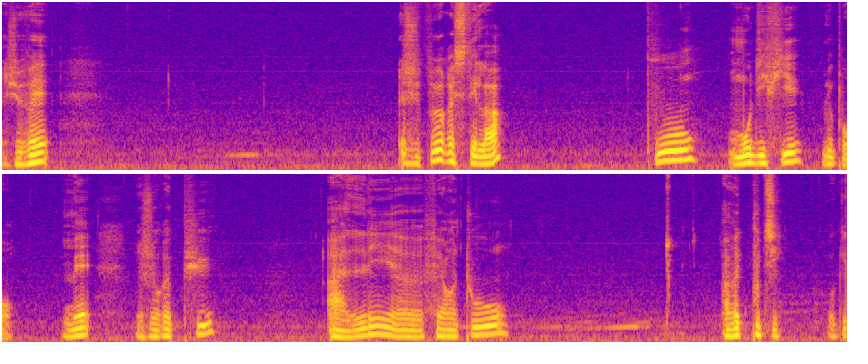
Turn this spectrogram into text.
je vais... Je peux rester là pour modifier le port. Mais j'aurais pu aller euh, faire un tour avec Pouti. Ok?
